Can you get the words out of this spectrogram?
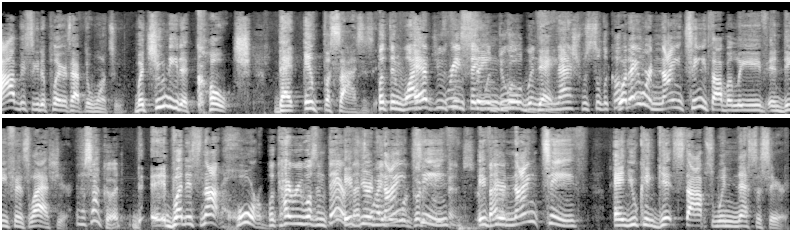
Obviously, the players have to want to, but you need a coach that emphasizes it. but then why did you think they would do it when day. Nash was still the coach? Well, they were 19th, I believe, in defense last year. That's not good. Eh, But it's not horrible. But Kyrie wasn't there. if That's you're why they good at 19th, defense. if better. you're 19th and you can get stops when necessary,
